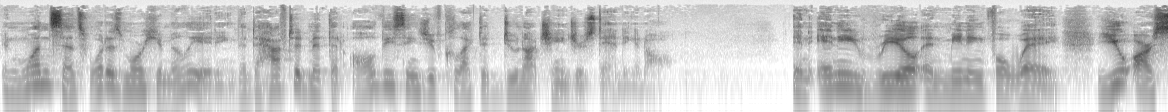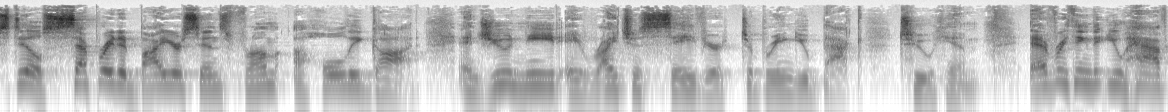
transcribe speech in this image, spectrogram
in one sense, what is more humiliating than to have to admit that all these things you've collected do not change your standing at all? In any real and meaningful way. You are still separated by your sins from a holy God, and you need a righteous Savior to bring you back to Him. Everything that you have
